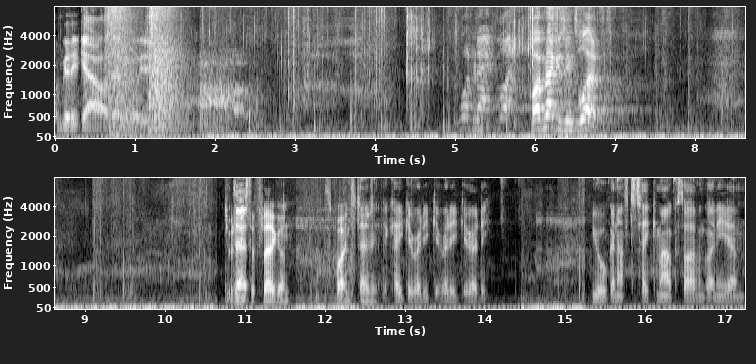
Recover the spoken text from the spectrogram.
I'm gonna get out of there for you. One mag left. Five magazines left. Do you want to use the flare gun? It's quite entertaining. Dead. Okay, get ready, get ready, get ready. You're gonna have to take him out because I haven't got any. Um,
